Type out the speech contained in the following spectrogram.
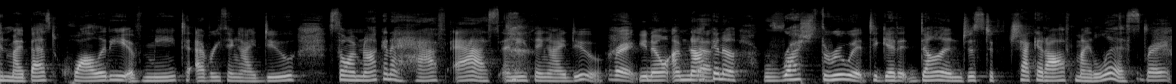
and my best quality of me to everything I do. So I'm not going to half ass anything I do. Right. You know, I'm not yeah. going to rush through it to get it done just to check it off my list. Right.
